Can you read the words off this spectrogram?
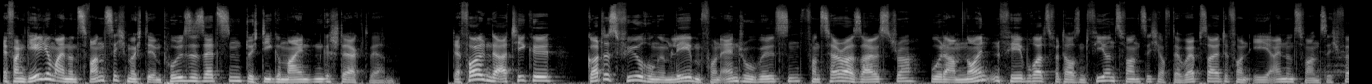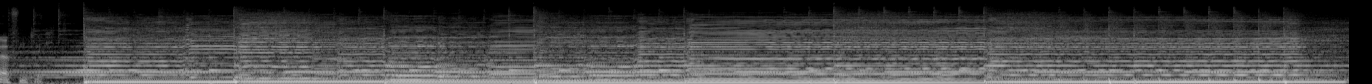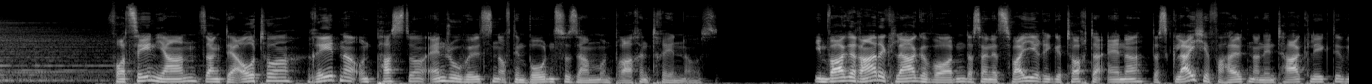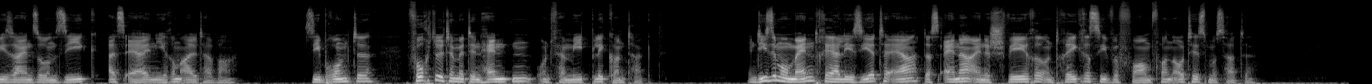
Evangelium 21 möchte Impulse setzen, durch die Gemeinden gestärkt werden. Der folgende Artikel Gottes Führung im Leben von Andrew Wilson von Sarah Zylstra wurde am 9. Februar 2024 auf der Webseite von E21 veröffentlicht. Vor zehn Jahren sank der Autor, Redner und Pastor Andrew Wilson auf dem Boden zusammen und brach in Tränen aus. Ihm war gerade klar geworden, dass seine zweijährige Tochter Anna das gleiche Verhalten an den Tag legte wie sein Sohn Sieg, als er in ihrem Alter war. Sie brummte, fuchtelte mit den Händen und vermied Blickkontakt. In diesem Moment realisierte er, dass Anna eine schwere und regressive Form von Autismus hatte.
